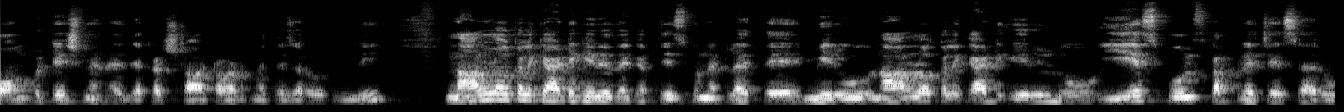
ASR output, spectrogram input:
కాంపిటీషన్ అనేది అక్కడ స్టార్ట్ అవ్వడం అయితే జరుగుతుంది. నాన్ లోకల్ కేటగిరీ దగ్గర తీసుకున్నట్లయితే మీరు నాన్ లోకల్ కేటగిరీలో ఏ స్కూల్స్కి అప్లై చేశారు?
